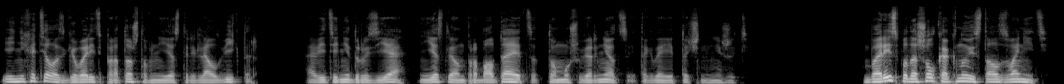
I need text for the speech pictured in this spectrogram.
Ей не хотелось говорить про то, что в нее стрелял Виктор. А ведь они друзья. Если он проболтается, то муж вернется, и тогда ей точно не жить. Борис подошел к окну и стал звонить.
